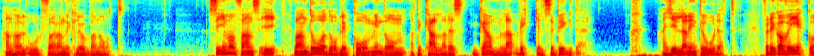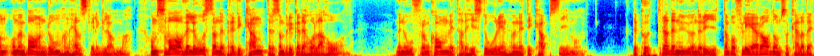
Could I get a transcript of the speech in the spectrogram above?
han höll ordförandeklubban åt. Simon fanns i vad han då och då blev påmind om att det kallades gamla väckelsebygder. Han gillade inte ordet, för det gav ekon om en barndom han helst ville glömma, om svavelosande predikanter som brukade hålla hov. Men ofrånkomligt hade historien hunnit ikapp Simon. Det puttrade nu under ytan på flera av de så kallade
